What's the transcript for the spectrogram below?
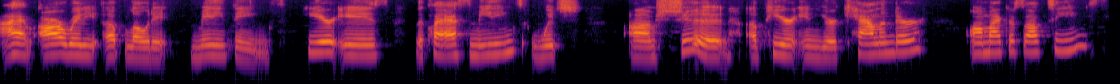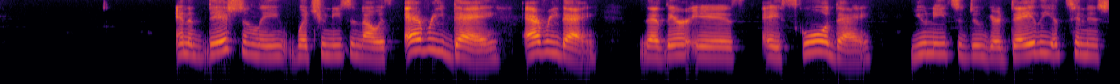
I have already uploaded many things. Here is the class meetings, which um, should appear in your calendar on Microsoft Teams. And additionally, what you need to know is every day, every day that there is a school day, you need to do your daily attendance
